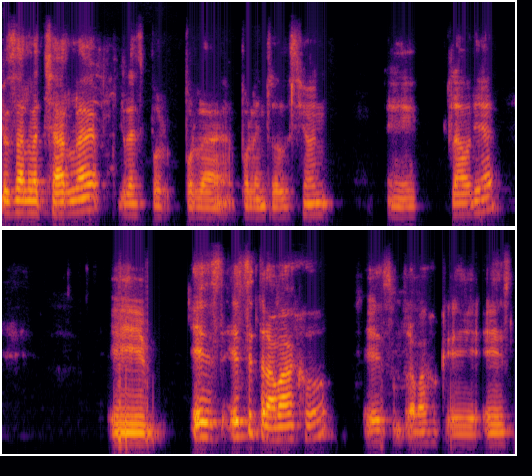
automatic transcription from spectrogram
empezar la charla. Gracias por, la, introducción, eh, Claudia. Eh, es, este trabajo es un trabajo que es,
